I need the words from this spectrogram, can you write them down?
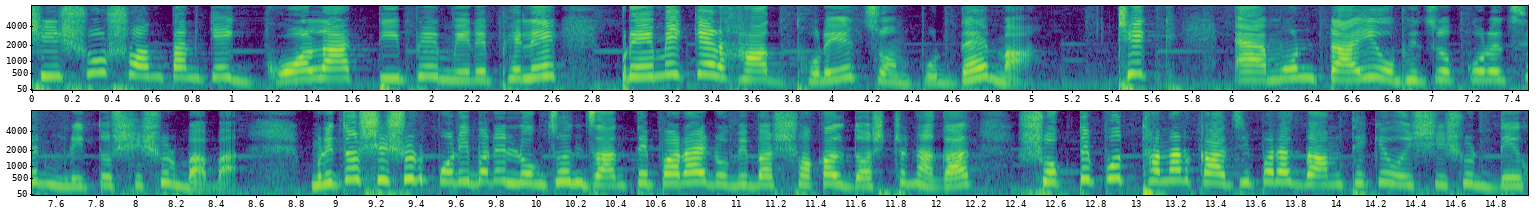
শিশু সন্তানকে গলা টিপে মেরে ফেলে প্রেমিকের হাত ধরে চম্পট দেয় মা। ঠিক এমনটাই অভিযোগ করেছেন মৃত শিশুর বাবা। মৃত শিশুর পরিবারের লোকজন জানতে পারায় রবিবার সকাল দশটা নাগাদ শক্তিপুর থানার কাজীপাড়া গ্রাম থেকে ওই শিশুর দেহ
